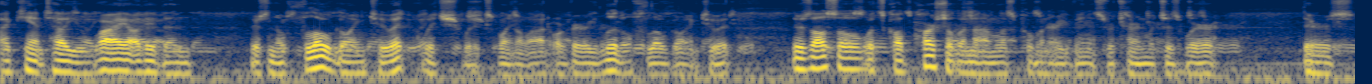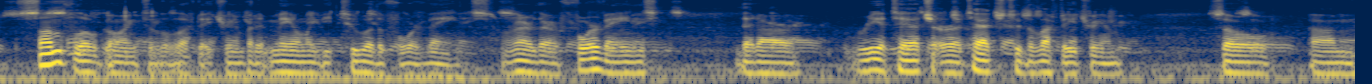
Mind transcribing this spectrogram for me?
I can't tell you why, other than there's no flow going to it, which would explain a lot, or very little flow going to it. There's also what's called partial anomalous pulmonary venous return, which is where there's some flow going to the left atrium, but it may only be two of the four veins. Remember, there are four veins that are reattached or attached to the left atrium. So um,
